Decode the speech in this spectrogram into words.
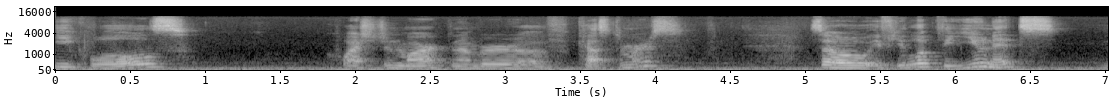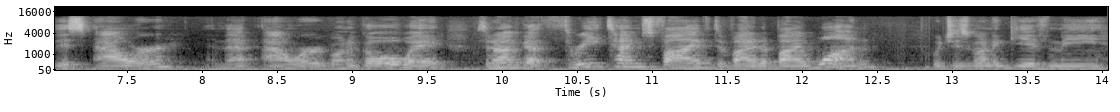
equals question mark number of customers. So if you look the units, this hour and that hour are going to go away. So now I've got 3 times 5 divided by 1, which is going to give me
